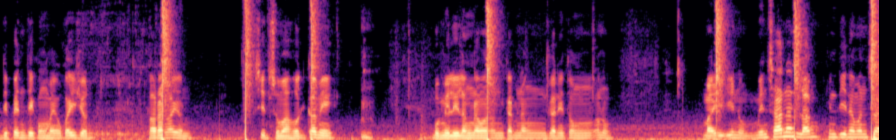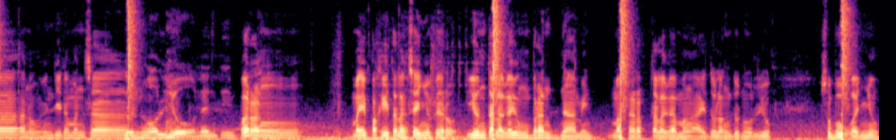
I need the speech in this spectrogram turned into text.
Depende kung may occasion. Para ngayon, since sumahod kami, bumili lang naman kami ng ganitong ano maiinom. Minsanan lang, hindi naman sa ano, hindi naman sa Don Julio 1942. parang maipakita lang sa inyo pero yun talaga yung brand namin. Masarap talaga mga idol ang Donolyo. Subukan nyo.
